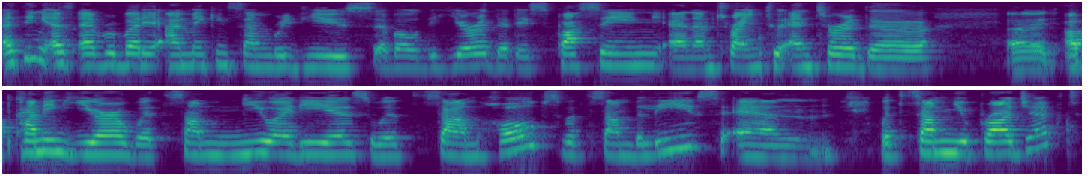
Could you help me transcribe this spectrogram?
I think as everybody, I'm making some reviews about the year that is passing, and I'm trying to enter the uh, upcoming year with some new ideas, with some hopes, with some beliefs, and with some new project.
